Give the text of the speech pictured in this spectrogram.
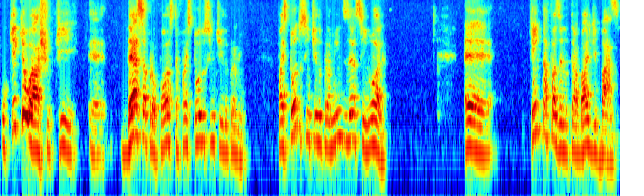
O que, que eu acho que é, dessa proposta faz todo sentido para mim? Faz todo sentido para mim dizer assim: olha, é, quem está fazendo trabalho de base,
